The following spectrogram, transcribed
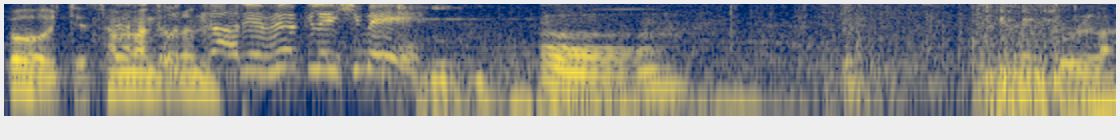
Gut, jetzt haben Das wir tut drin. gerade wirklich weh. Oh. Tut mir so leid.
